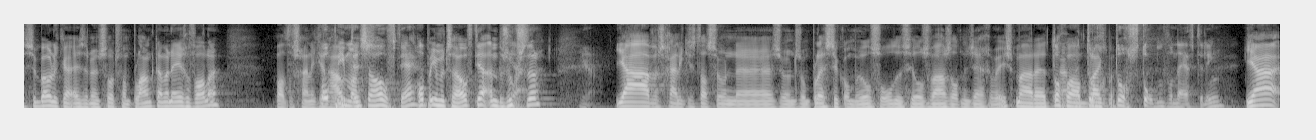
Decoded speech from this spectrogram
Symbolica is er een soort van plank naar beneden gevallen. Wat waarschijnlijk een Op hout iemand is. zijn hoofd, hè? Op iemand zijn hoofd, ja. Een bezoekster. Ja. Ja, waarschijnlijk is dat zo'n zo'n zo'n plastic omhulsel. Dus heel zwaar zal het niet zijn geweest. Maar eh, toch Ja, wel toch, blijkbaar... toch stom van de Efteling. Ja,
